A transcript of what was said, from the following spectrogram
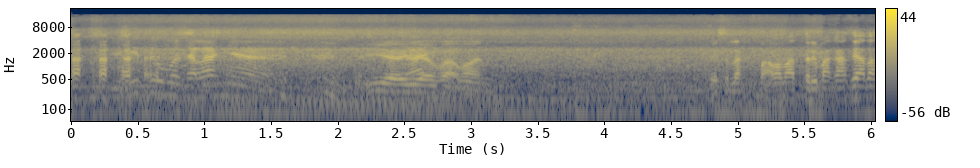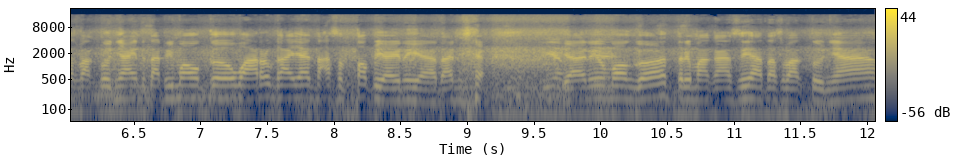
di situ masalahnya. Iya iya Pak Man. Ya sudah Pak Mamat terima kasih atas waktunya ini tadi mau ke warung kayak tak stop ya ini ya tadi ya. Iya, ya ini ya. monggo terima kasih atas waktunya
